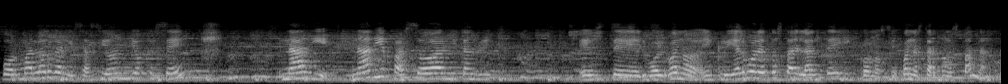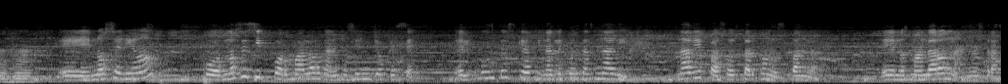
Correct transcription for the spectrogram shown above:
por mala organización, yo qué sé, nadie, nadie pasó al Meet and Greet. Este, el bol- bueno, incluía el boleto hasta adelante y conocer, bueno, estar con los Panda. Ujú. Eh, no se dio por, no sé si por mala organización, yo qué sé. El punto es que al final de cuentas nadie, nadie pasó a estar con los Panda. Eh, nos mandaron a nuestras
